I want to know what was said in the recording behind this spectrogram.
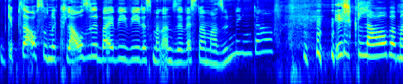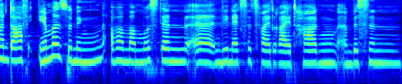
Gibt es da auch so eine Klausel bei WW, dass man an Silvester mal sündigen darf? Ich glaube, man darf immer sündigen, aber man muss dann äh, in die nächsten zwei, drei Tagen ein bisschen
